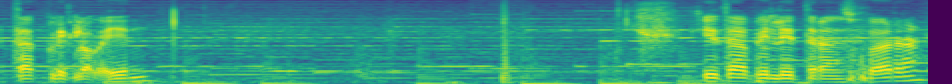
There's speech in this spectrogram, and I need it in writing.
Kita klik login. Kita pilih transfer.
